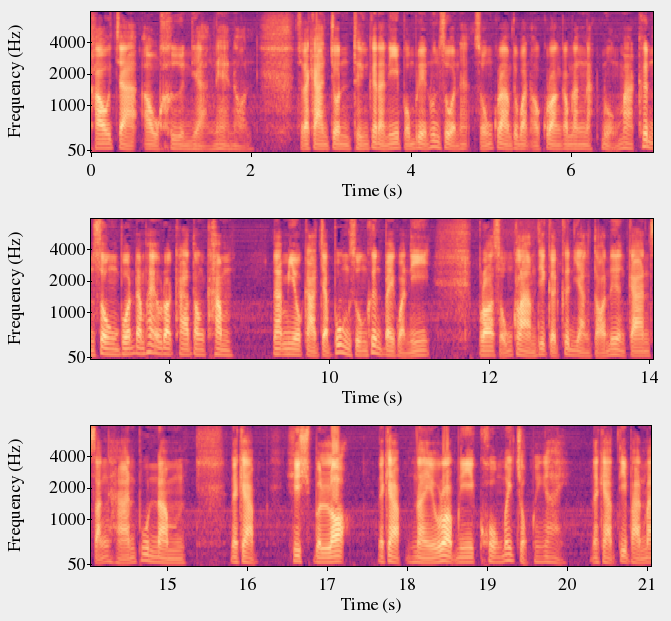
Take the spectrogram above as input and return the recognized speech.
เขาจะเอาคืนอย่างแน่นอนสถานการณ์จนถึงขณะนี้ผมเรียนหุ้นส่วนนะสงครามตะวันออกกลางกำลังหนักหน่วงมากขึ้น ส่งผลทำให้ราคาทองคำนะมีโอกาสจะพุ่งสูงขึ้นไปกว่านี้ เพราะสงครามที่เกิดขึ้นอย่างต่อเนื่องการสังหารผู้นำ นะครับฮิชบลอนะครับในรอบนี้คงไม่จบง่ายๆนะครับที่ผ่านมา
